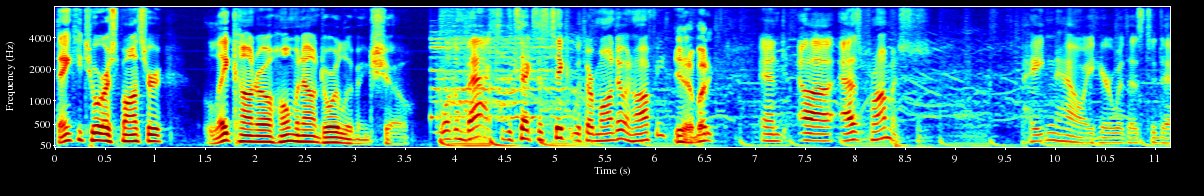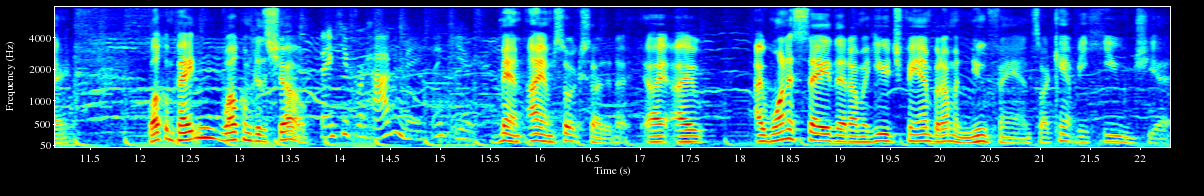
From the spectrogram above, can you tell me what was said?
Thank you to our sponsor, Lake Conroe Home and Outdoor Living Show. Welcome back to the Texas Ticket with Armando and Hoffy. Yeah, buddy. And uh, as promised, Payton Howie here with us today. Welcome, Payton. Welcome to the show. Thank you for having me. Thank you. Man, I am so excited. I I, I, I want to say that I'm a huge fan, but I'm a new fan, so I can't be huge yet.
